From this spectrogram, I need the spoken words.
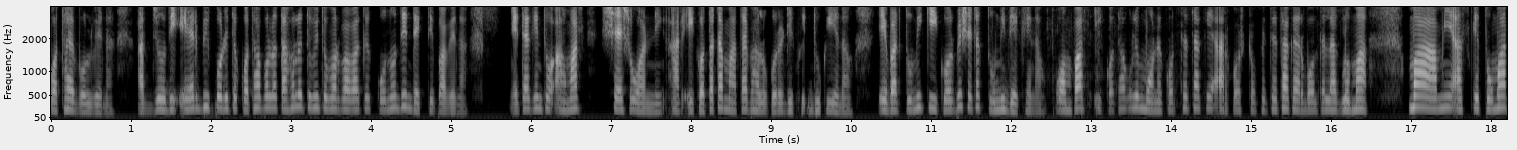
কথাই বলবে না। আর যদি এর বিপরীতে কথা বলো, তাহলে তুমি তোমার বাবাকে কোনো দিন দেখতে পাবে না। এটা কিন্তু আমার শেষ ওয়ার্নিং আর এই কথাটা মাথায় ভালো করে ঢুকি- ঢুকিয়ে নাও। এবার তুমি কি করবে সেটা তুমি দেখে নাও। কম্পাস এই কথাগুলি মনে করতে থাকে আর কষ্ট পেতে থাকে আর বলতে লাগল, মা মা, আমি আজকে তোমার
